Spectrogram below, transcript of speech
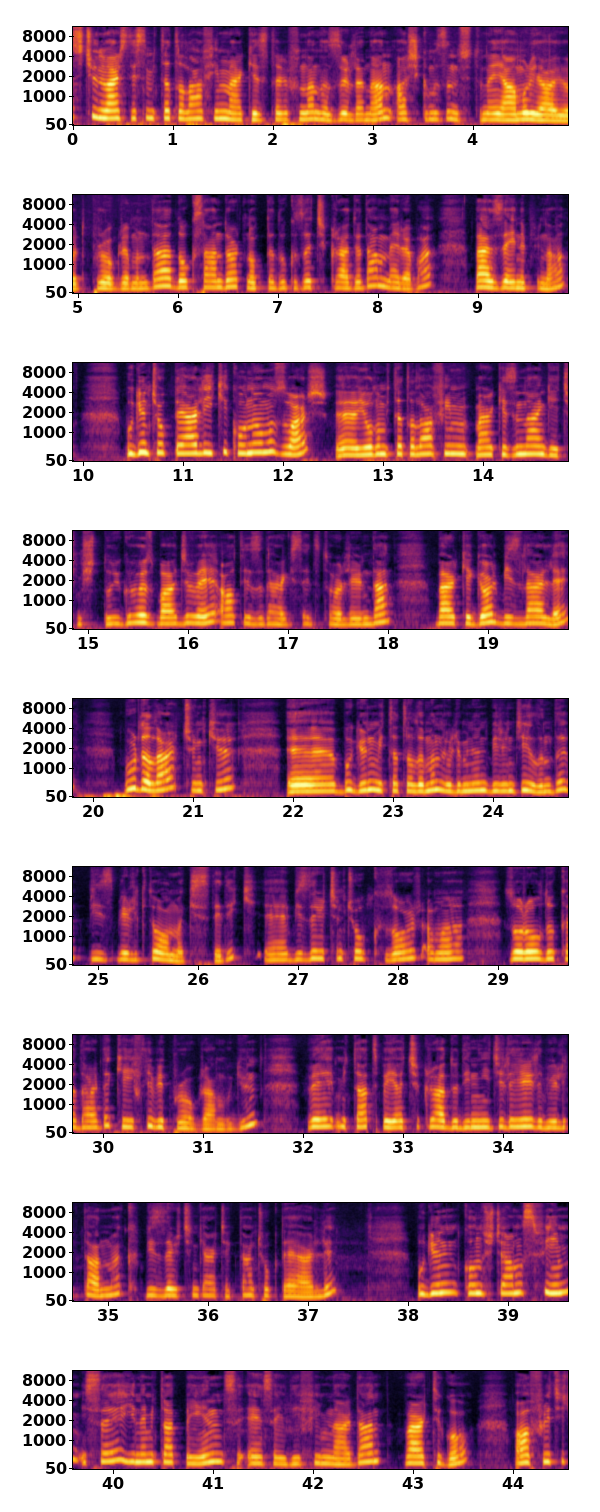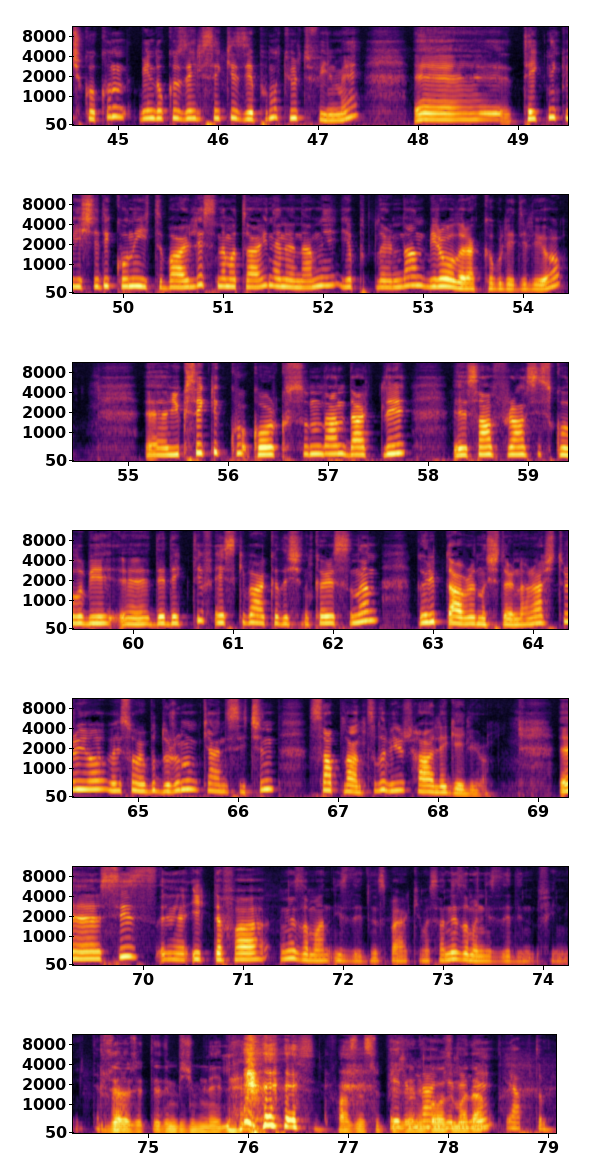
Boğaziçi Üniversitesi Mithat Alan Film Merkezi tarafından hazırlanan Aşkımızın Üstüne Yağmur Yağıyordu programında 94.9 Açık Radyo'dan merhaba. Ben Zeynep Ünal. Bugün çok değerli iki konuğumuz var. Ee, Yolu Mithat Alan Film Merkezi'nden geçmiş Duygu Özbağcı ve Altyazı Dergisi editörlerinden Berke Göl bizlerle. Buradalar çünkü... E, bugün Mithat Alam'ın ölümünün birinci yılında biz birlikte olmak istedik. E, bizler için çok zor ama zor olduğu kadar da keyifli bir program bugün. Ve Mithat Bey'i Açık Radyo dinleyicileriyle birlikte anmak bizler için gerçekten çok değerli. Bugün konuşacağımız film ise yine Mithat Bey'in en sevdiği filmlerden Vertigo. Alfred Hitchcock'un 1958 yapımı kült filmi e, teknik ve işledik konu itibariyle sinema tarihinin en önemli yapıtlarından biri olarak kabul ediliyor. E, yükseklik korkusundan dertli e, San Francisco'lu bir e, dedektif eski bir arkadaşının karısının garip davranışlarını araştırıyor ve sonra bu durum kendisi için saplantılı bir hale geliyor. Ee, siz e, ilk defa ne zaman izlediniz belki mesela ne zaman izledin filmi ilk defa? Güzel özetledin bir cümleyle. Fazla sürprizlerini bozmadan. yaptım.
